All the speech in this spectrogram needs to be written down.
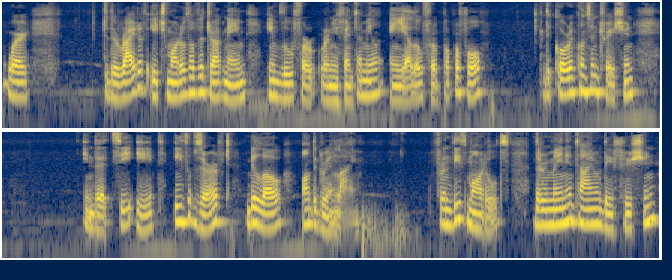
where to the right of each model of the drug name in blue for remifentanil and yellow for propofol, the current concentration in the CE is observed below on the green line. From these models, the remaining time of the infusion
